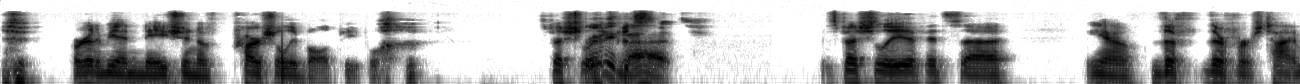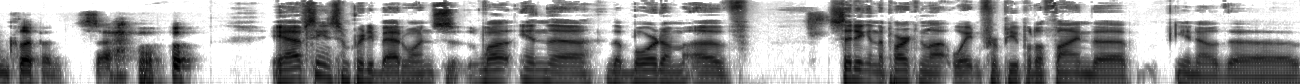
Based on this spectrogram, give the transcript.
We're going to be a nation of partially bald people, especially pretty if it's- much. especially if it's uh, you know, the their first time clipping. So yeah, I've seen some pretty bad ones. Well, in the the boredom of sitting in the parking lot waiting for people to find the you know the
